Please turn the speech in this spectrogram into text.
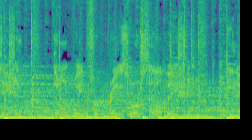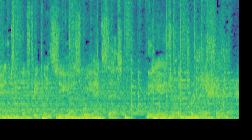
station. Don't wait for praise or salvation. Tune into the frequency as we exit the age of information.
